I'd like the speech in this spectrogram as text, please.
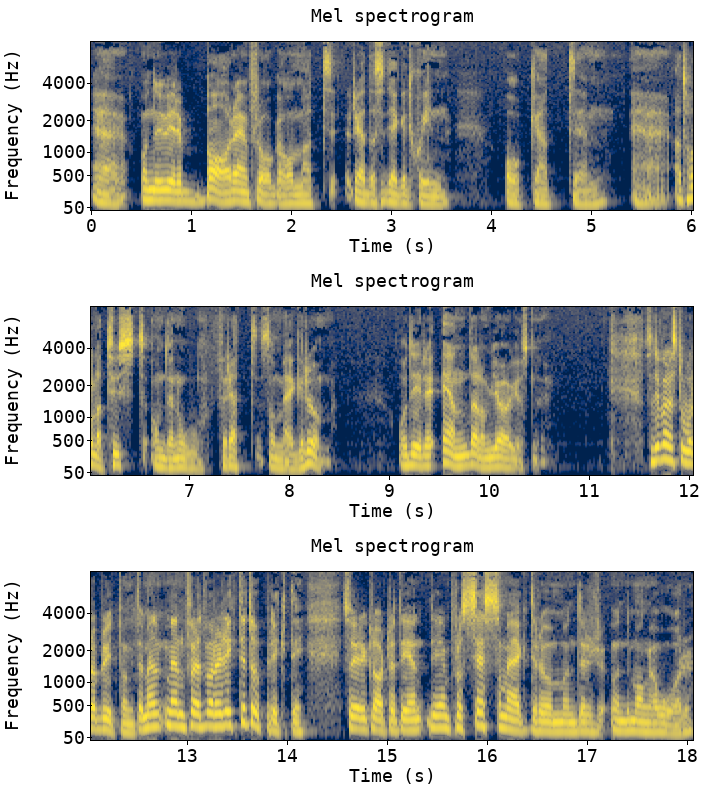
Eh, och nu är det bara en fråga om att rädda sitt eget skinn och att, eh, eh, att hålla tyst om den oförrätt som äger rum. Och det är det enda de gör just nu. Så det var den stora brytpunkten. Men, men för att vara riktigt uppriktig så är det klart att det är en, det är en process som har ägt rum under, under många år.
